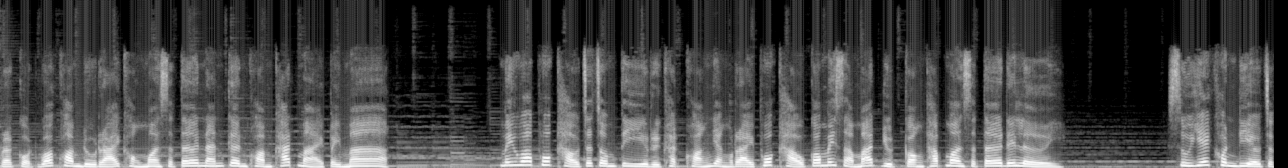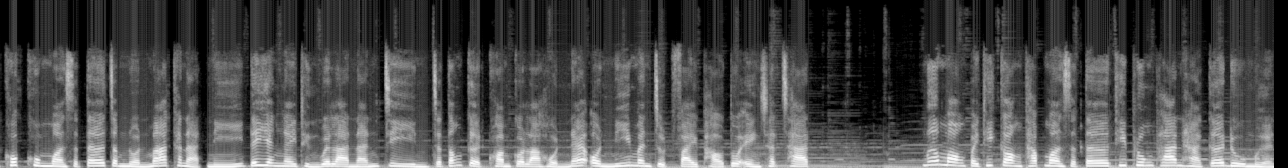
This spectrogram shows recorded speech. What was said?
ปรากฏว่าความดุร้ายของมอนสเตอร์นั้นเกินความคาดหมายไปมาก ไม่ว่าพวกเขาจะโจมตีหรือขัดขวางอย่างไร พวกเขาก็ไม่สามารถหยุดกองทัพมอนสเตอร์ได้เลย ซูเย่คนเดียวจะควบคุมมอนสเตอร์จำนวนมากขนาดนี้ได้ยังไงถึงเวลานั้นจีนจะต้องเกิดความโกลาหลแน่อนนี่มันจุดไฟเผาตัวเองชัดๆ เมื่อมองไปที่กองทัพมอนสเตอร์ที่พรุ่งพล่านฮาเกอร์ดูเหมือน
